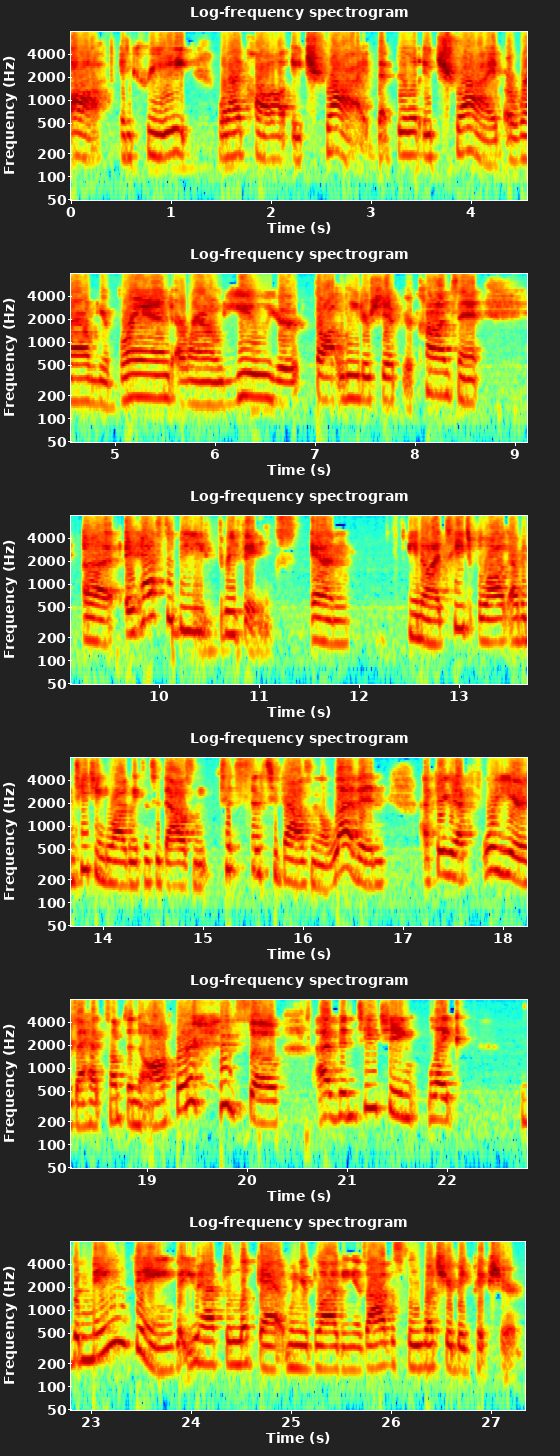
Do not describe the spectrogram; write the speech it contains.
off and create what I call a tribe, that build a tribe around your brand, around you, your thought leadership, your content. Uh, it has to be three things. And you know, I teach blog. I've been teaching blogging since 2000, t- since 2011. I figured after four years I had something to offer, so I've been teaching like the main thing that you have to look at when you're blogging is obviously what's your big picture.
